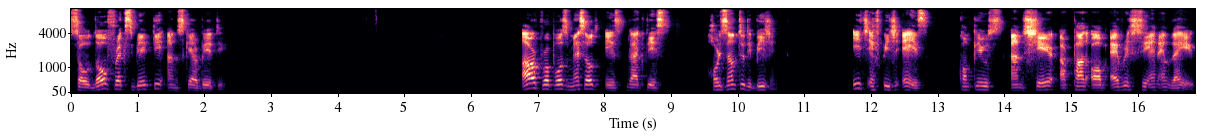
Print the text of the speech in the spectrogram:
so low flexibility and scalability. Our proposed method is like this horizontal division. Each FPGAs computes and share a part of every CNN layer.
